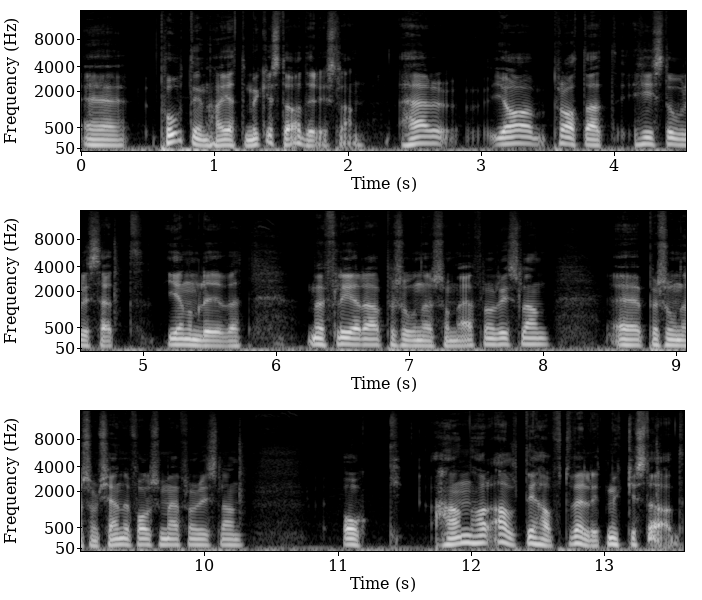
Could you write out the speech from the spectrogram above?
Eh, Putin har jättemycket stöd i Ryssland. Här, jag har pratat historiskt sett genom livet med flera personer som är från Ryssland, eh, personer som känner folk som är från Ryssland. Och han har alltid haft väldigt mycket stöd.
